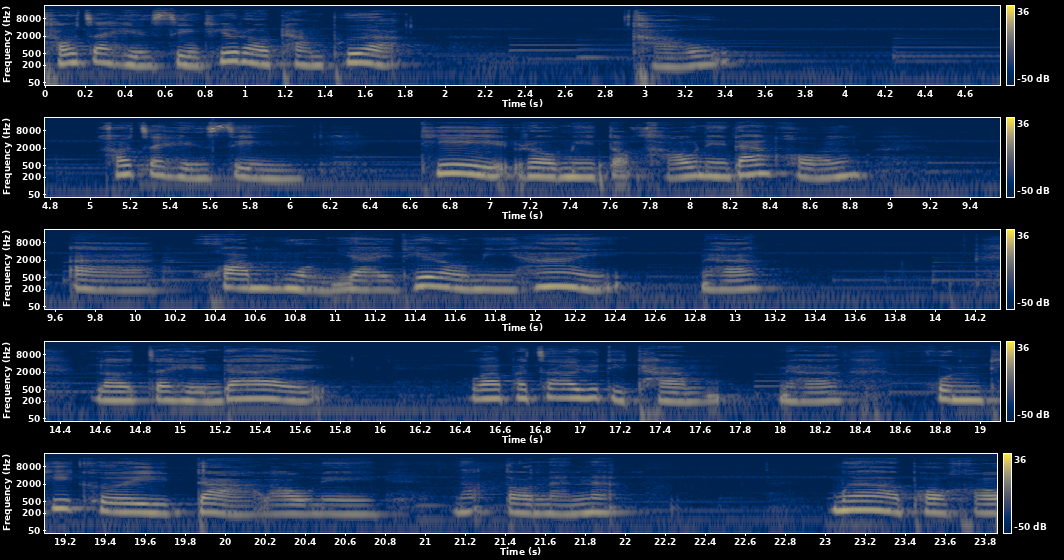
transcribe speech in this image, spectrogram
เขาจะเห็นสิ่งที่เราทำเพื่อเขา เขาจะเห็นสิ่งที่เรามีต่อเขาในด้านของอความห่วงใยที่เรามีให้นะคะเราจะเห็นได้ว่าพระเจ้ายุติธรรมนะคะ คนที่เคยด่าเราในณตอนนั้นน่ะเมื่อพอเขา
